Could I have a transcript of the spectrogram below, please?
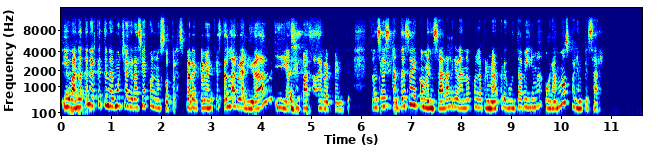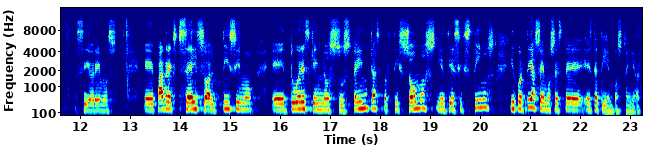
y van a tener que tener mucha gracia con nosotras para que vean que esta es la realidad y así pasa de repente. Entonces, antes de comenzar al grano con la primera pregunta, Vilma, oramos para empezar. Sí, oremos. Eh, Padre excelso, altísimo, eh, tú eres quien nos sustentas, por ti somos y en ti existimos y por ti hacemos este, este tiempo, Señor,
